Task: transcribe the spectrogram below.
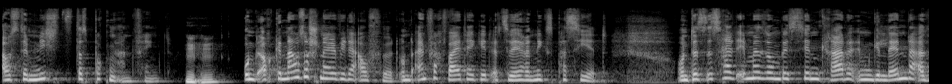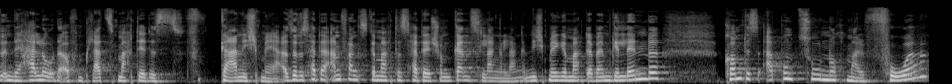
aus dem Nichts das Bocken anfängt. Und auch genauso schnell wieder aufhört und einfach weitergeht, als wäre nichts passiert. Und das ist halt immer so ein bisschen, gerade im Gelände, also in der Halle oder auf dem Platz, macht er das gar nicht mehr. Also das hat er anfangs gemacht, das hat er schon ganz lange, lange nicht mehr gemacht. Aber im Gelände kommt es ab und zu noch mal vor.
